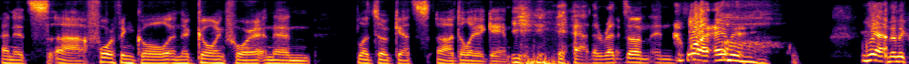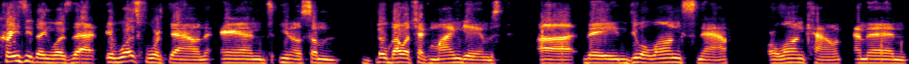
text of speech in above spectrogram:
and it's uh, fourth and goal and they're going for it and then Bledsoe gets uh, delay a game. yeah, the red zone and Well, and it- Oh, Yeah, and then the crazy thing was that it was fourth down, and you know some Bill Belichick mind games. Uh, they do a long snap or long count, and then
